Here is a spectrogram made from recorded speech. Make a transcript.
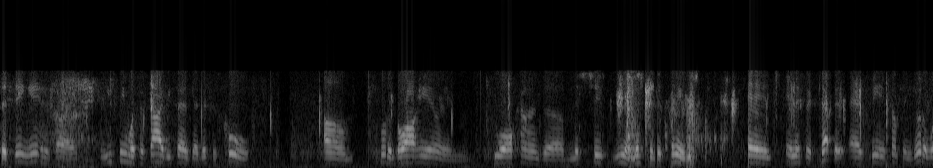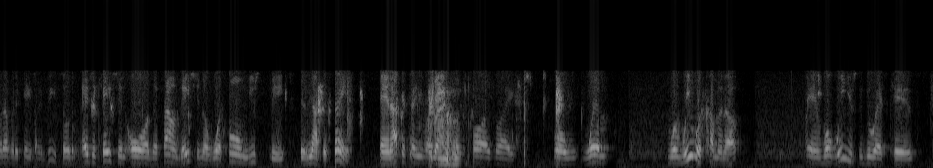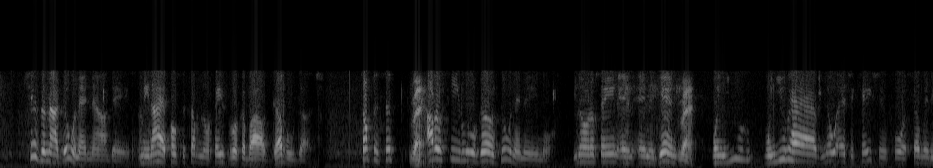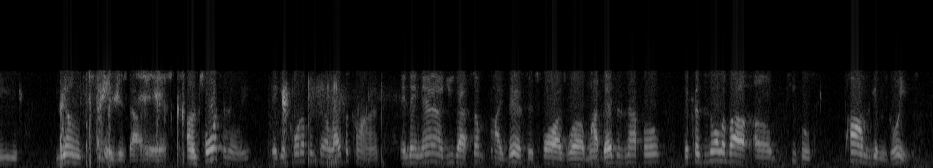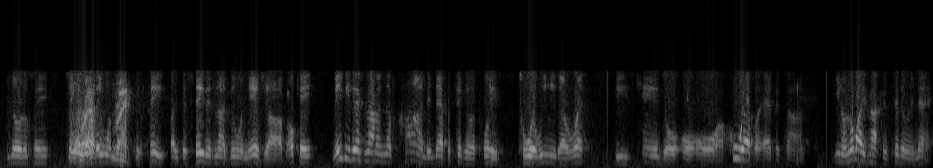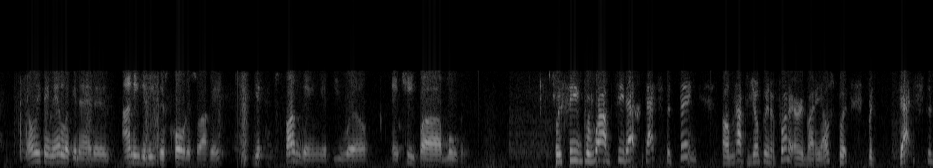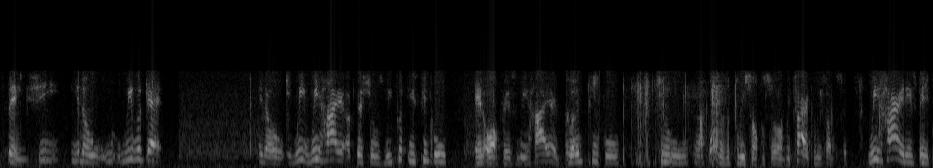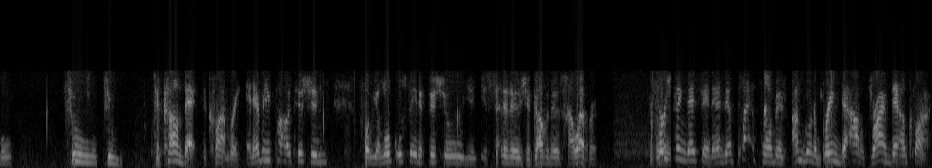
The thing is, all right, when you see what society says that this is cool, um, people to go out here and do all kinds of mischief, you know, mischievous things, and and it's accepted as being something good or whatever the case may be. So the education or the foundation of what home used to be is not the same. And I can tell you right, Right. now, as far as like, well, when when we were coming up, and what we used to do as kids, kids are not doing that nowadays. I mean, I had posted something on Facebook about double dutch, something simple. Right. I don't see little girls doing that anymore. You know what I'm saying? And and again, Right. When you when you have no education for some of these young teenagers out here, unfortunately, they get caught up into a life of crime, and then now you got something like this as far as well, my bed is not full because it's all about um, people's palms getting greased. You know what I'm saying? So that's why they want right. the state like the state is not doing their job. Okay, maybe there's not enough crime in that particular place to where we need to arrest these kids or, or, or whoever at the time. You know, nobody's not considering that. The only thing they're looking at is I need to meet this quota so I can get funding, if you will, and keep uh moving. But see, but Rob, see that that's the thing. Um, not to jump in in front of everybody else, but but that's the thing. She, you know, we look at, you know, we we hire officials. We put these people in office. We hire good people to. My father's a police officer, a retired police officer. We hire these people to to to combat the crime rate, and every politician, from your local state official, your, your senators, your governors, however, the first thing they say, their their platform is, "I'm going to bring down, drive down crime."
